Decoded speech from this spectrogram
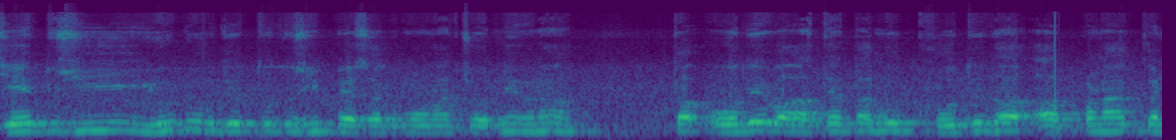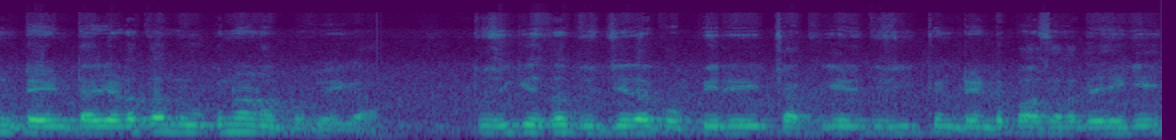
ਜੇ ਤੁਸੀਂ YouTube ਦੇ ਉੱਤੇ ਤੁਸੀਂ ਪੈਸਾ ਕਮਾਉਣਾ ਚਾਹੁੰਦੇ ਹੋ ਨਾ, ਤਾਂ ਉਹਦੇ ਵਾਸਤੇ ਤੁਹਾਨੂੰ ਖੁਦ ਦਾ ਆਪਣਾ ਕੰਟੈਂਟ ਆ ਜਿਹੜਾ ਤੁਹਾਨੂੰ ਬਣਾਉਣਾ ਪਵੇਗਾ। ਤੁਸੀਂ ਕਿਸੇ ਦਾ ਦੂਜੇ ਦਾ ਕਾਪੀਰਾਈਟ ਚੱਕ ਕੇ ਤੁਸੀਂ ਕੰਟੈਂਟ ਪਾ ਸਕਦੇ ਹੈਗੇ।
